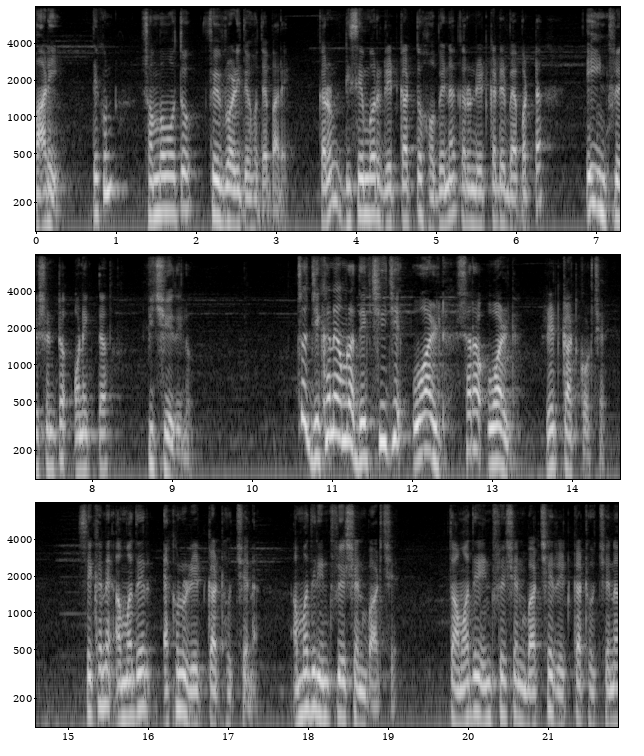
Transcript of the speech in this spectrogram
বাড়ে, দেখুন, সম্ভবত ফেব্রুয়ারিতে হতে পারে। কারণ ডিসেম্বর রেড কার্ড তো হবে না, কারণ রেড কার্ডের ব্যাপারটা এই ইনফ্লেশনটা অনেকটা পিছিয়ে দিল। তো যেখানে আমরা দেখছি যে ওয়ার্ল্ড সারা ওয়ার্ল্ড রেড কার্ড করছে, সেখানে আমাদের এখনও রেড কাট হচ্ছে না। আমাদের ইনফ্লেশন বাড়ছে। তো আমাদের ইনফ্লেশন বাড়ছে রেড কাট হচ্ছে না,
